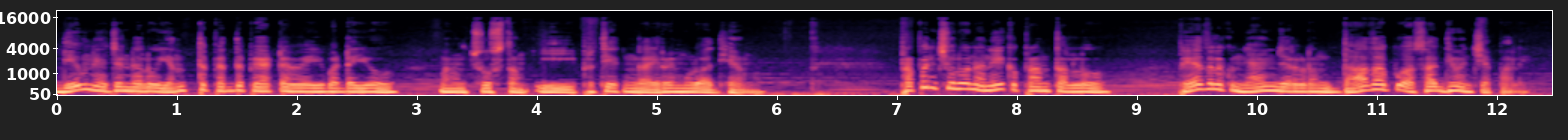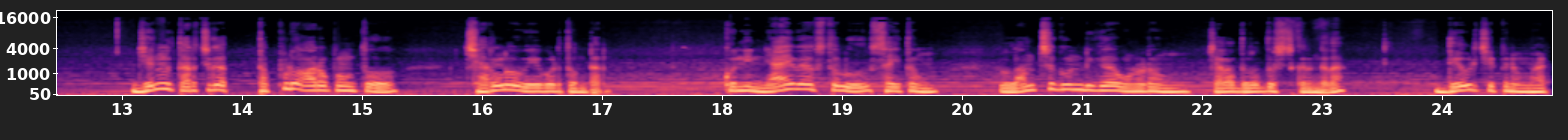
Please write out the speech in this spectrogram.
దేవుని ఎజెండాలో ఎంత పెద్ద పేట వేయబడ్డాయో మనం చూస్తాం ఈ ప్రత్యేకంగా ఇరవై మూడో అధ్యాయం ప్రపంచంలోని అనేక ప్రాంతాల్లో పేదలకు న్యాయం జరగడం దాదాపు అసాధ్యం అని చెప్పాలి. జనులు తరచుగా తప్పుడు ఆరోపణతో చెరలో వేయబడుతుంటారు కొన్ని న్యాయ వ్యవస్థలు సైతం లంచగొండిగా ఉండడం చాలా దురదృష్టకరం కదా? దేవుడు చెప్పిన మాట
